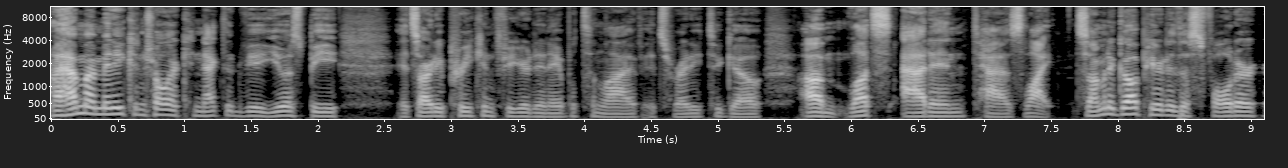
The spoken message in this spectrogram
I have my MIDI controller connected via USB. It's already pre-configured in Ableton Live. It's ready to go. Um, let's add in Taz Lite. So I'm going to go up here to this folder.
